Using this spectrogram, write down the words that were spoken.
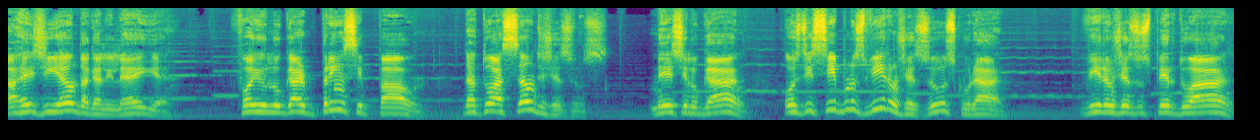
A região da Galileia foi o lugar principal da atuação de Jesus. Neste lugar, Os discípulos viram Jesus curar, viram Jesus perdoar,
